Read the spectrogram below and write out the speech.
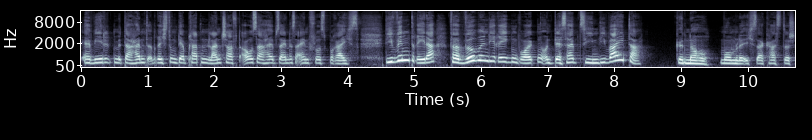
Er wedelt mit der Hand in Richtung der platten Landschaft außerhalb seines Einflussbereichs. Die Windräder verwirbeln die Regenwolken und deshalb ziehen die weiter. Genau, murmle ich sarkastisch,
